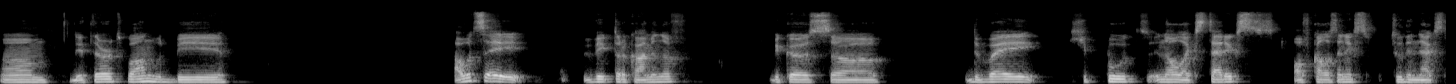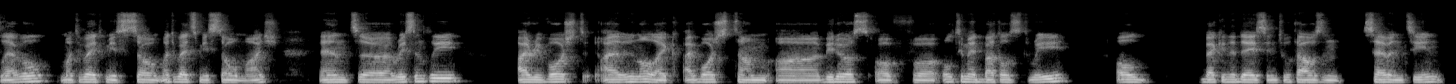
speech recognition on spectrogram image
um, um, the third one would be, I would say, Viktor Kamenov, because uh, the way he put, you know, like statics of calisthenics to the next level motivates me so motivates me so much. And uh, recently, I rewatched. I don't know, like I watched some uh, videos of uh, Ultimate Battles Three, all back in the days in 2017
